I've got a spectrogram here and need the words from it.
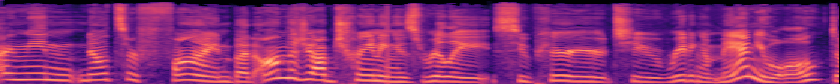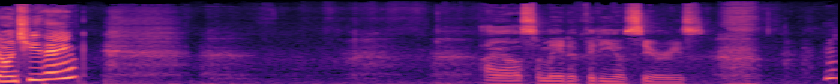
I mean, notes are fine, but on the job training is really superior to reading a manual, don't you think? I also made a video series.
